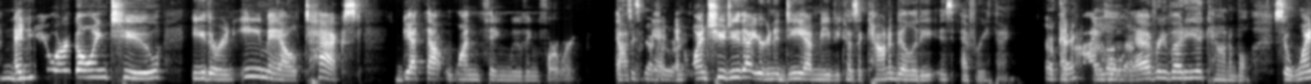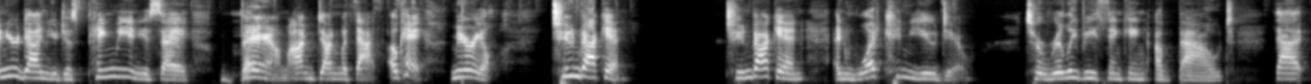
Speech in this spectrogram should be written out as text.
and Mhm. you are going to either an email, text, get that one thing moving forward. That's That's, exactly it. And once you do that, you're going to DM me because accountability is everything. Okay. and I, I hold that. everybody accountable. So when you're done, you just ping me and you say, bam, I'm done with that. Okay, Mariel, tune back in. Tune back in. And what can you do to really be thinking about that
